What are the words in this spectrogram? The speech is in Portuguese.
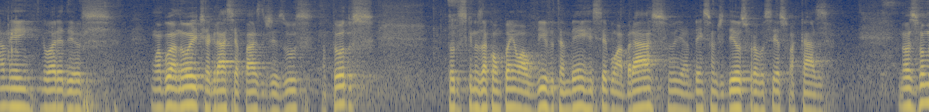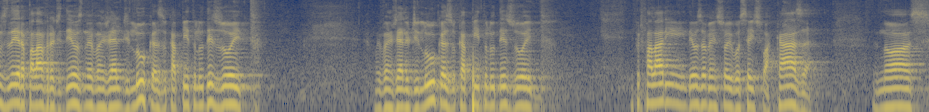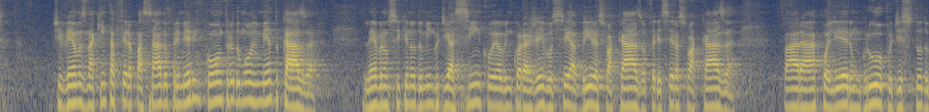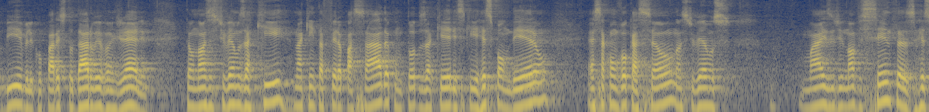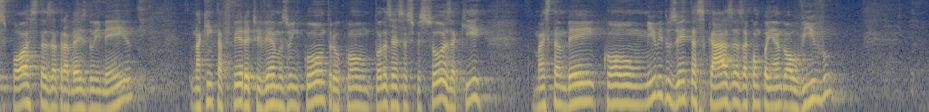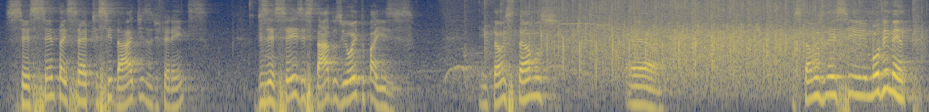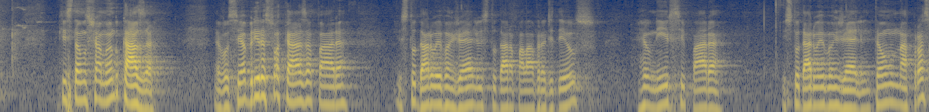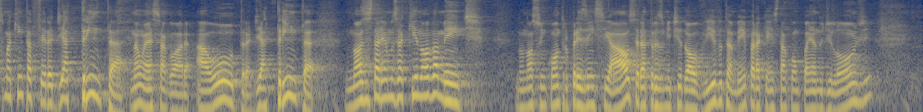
Amém. Glória a Deus. Uma boa noite, a graça e a paz de Jesus a todos. Todos que nos acompanham ao vivo também, recebam um abraço e a bênção de Deus para você e a sua casa. Nós vamos ler a palavra de Deus no Evangelho de Lucas, o capítulo 18. O Evangelho de Lucas, o capítulo 18. E por falar em Deus abençoe você e sua casa, nós tivemos na quinta-feira passada o primeiro encontro do Movimento Casa. Lembram-se que no domingo, dia 5, eu encorajei você a abrir a sua casa, oferecer a sua casa para acolher um grupo de estudo bíblico, para estudar o Evangelho. Então, nós estivemos aqui na quinta-feira passada com todos aqueles que responderam essa convocação. Nós tivemos mais de 900 respostas através do e-mail. Na quinta-feira tivemos um encontro com todas essas pessoas aqui, mas também com 1.200 casas acompanhando ao vivo, 67 cidades diferentes, 16 estados e 8 países. Então estamos é, estamos nesse movimento que estamos chamando casa. É você abrir a sua casa para estudar o Evangelho, estudar a palavra de Deus, reunir-se para estudar o Evangelho. Então, na próxima quinta-feira, dia 30, não essa agora, a outra, dia 30, nós estaremos aqui novamente. No nosso encontro presencial, será transmitido ao vivo também para quem está acompanhando de longe.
